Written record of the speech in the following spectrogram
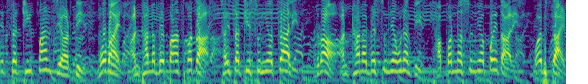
एकसठी पाँच सय अडतिस। मोबाइल अन्ठानब्बे पाँच पचास छैसठी शून्य चालिस र अन्ठानब्बे शून्य उन्तिस छप्पन्न शून्य पैँतालिस। Website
